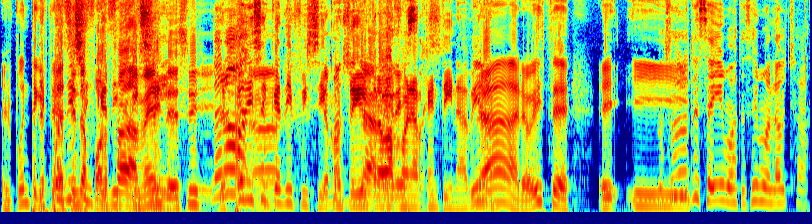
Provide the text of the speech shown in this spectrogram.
El puente que Después estoy haciendo es forzadamente, difícil. sí. No, Después dicen que es difícil conseguir trabajo en. Argentina, ¿vieron? Claro, ¿viste? Eh, y Nosotros te seguimos, te seguimos, Laucha.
